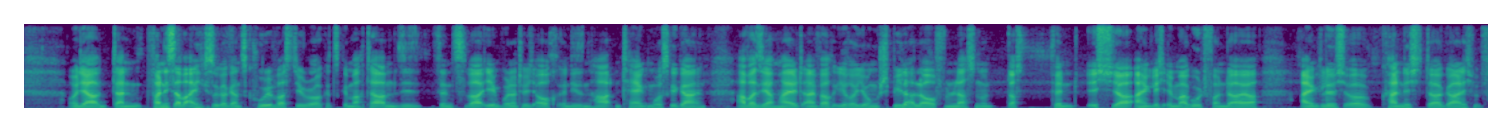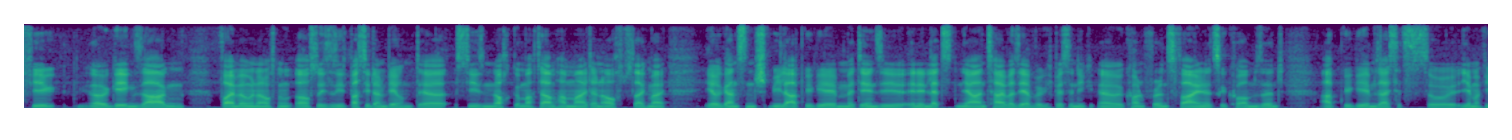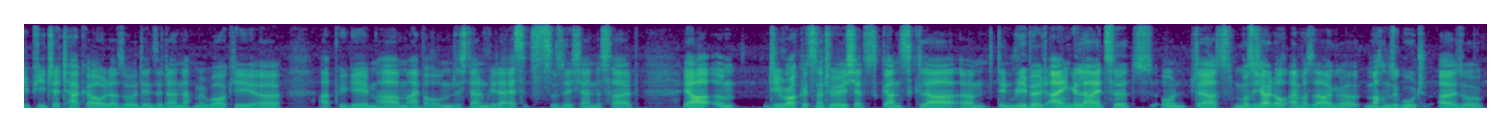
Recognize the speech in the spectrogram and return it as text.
Und ja, dann fand ich es aber eigentlich sogar ganz cool, was die Rockets gemacht haben. Sie sind zwar irgendwo natürlich auch in diesen harten Tankmodus gegangen, aber sie haben halt einfach ihre jungen Spieler laufen lassen und das finde ich ja eigentlich immer gut. Von daher, eigentlich äh, kann ich da gar nicht viel äh, gegen sagen. Vor allem, wenn man dann auch, auch so sieht, was sie dann während der Season noch gemacht haben, haben halt dann auch, sag ich mal, ihre ganzen Spiele abgegeben, mit denen sie in den letzten Jahren teilweise ja wirklich bis in die äh, Conference Finals gekommen sind, abgegeben. Sei es jetzt so jemand wie PJ Tucker oder so, den sie dann nach Milwaukee äh, abgegeben haben, einfach um sich dann wieder Assets zu sichern. Deshalb, ja, ähm, die Rockets natürlich jetzt ganz klar ähm, den Rebuild eingeleitet und das muss ich halt auch einfach sagen, äh, machen sie gut. Also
